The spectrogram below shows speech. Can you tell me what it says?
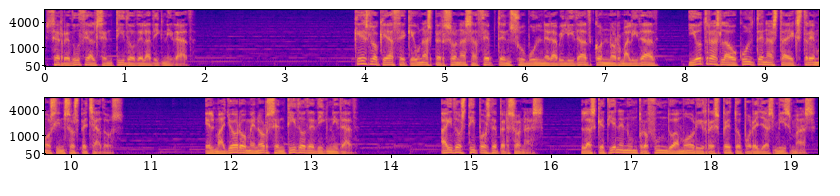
se reduce al sentido de la dignidad. ¿Qué es lo que hace que unas personas acepten su vulnerabilidad con normalidad y otras la oculten hasta extremos insospechados? El mayor o menor sentido de dignidad. Hay dos tipos de personas, las que tienen un profundo amor y respeto por ellas mismas,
